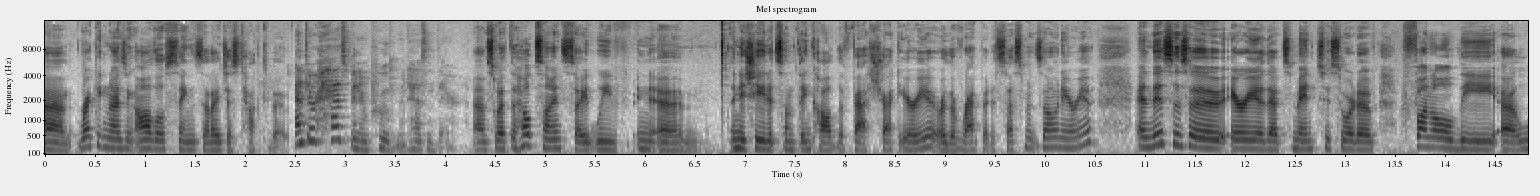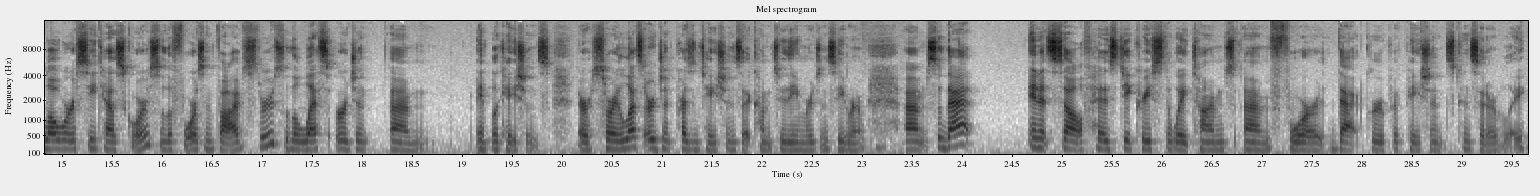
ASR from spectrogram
um, recognizing all those things that I just talked about. And there has been improvement, hasn't there? Um, so at the Health Science site, we've in, um, initiated something called the Fast Track area or the Rapid Assessment Zone area. And this is an area that's meant to sort of funnel the uh, lower CTAS scores, so the fours and fives through, so the less urgent um, implications, or sorry, less urgent presentations that come to the emergency room. Um, so that in itself has decreased the wait times um, for that group of patients considerably.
